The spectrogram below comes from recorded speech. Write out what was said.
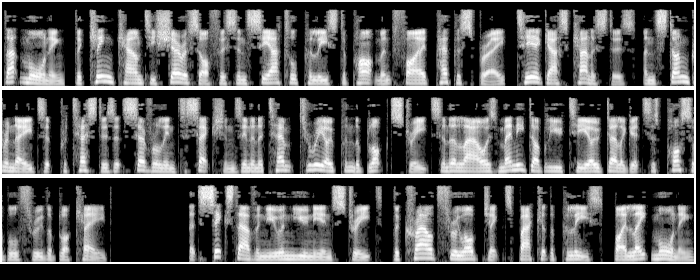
That morning, the King County Sheriff's Office and Seattle Police Department fired pepper spray, tear gas canisters, and stun grenades at protesters at several intersections in an attempt to reopen the blocked streets and allow as many WTO delegates as possible through the blockade. At 6th Avenue and Union Street, the crowd threw objects back at the police. By late morning,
